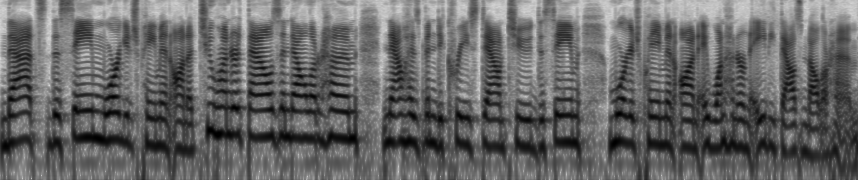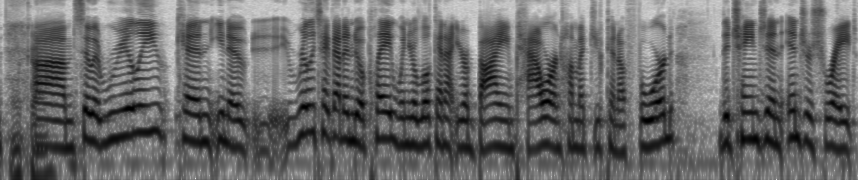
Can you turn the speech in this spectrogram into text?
that's the same mortgage payment on a $200,000 home now has been decreased down to the same mortgage payment on a $180,000 home. Okay. Um, so it really can, you know, really take that into a play when you're looking at your buying power and how much you can afford. The change in interest rate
